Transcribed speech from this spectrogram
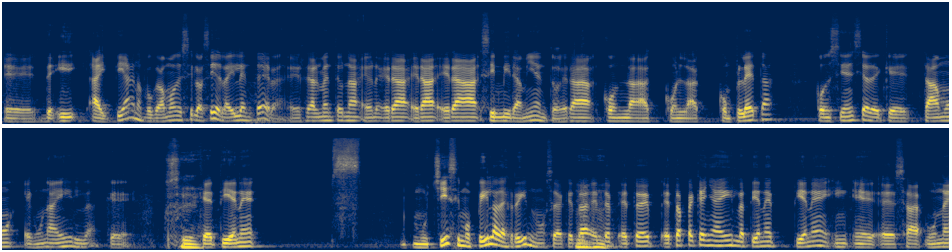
eh, de- y haitiano, porque vamos a decirlo así, de la isla entera. Es realmente una, era, era, era sin miramiento, era con la, con la completa conciencia de que estamos en una isla que, Sí. que tiene muchísimo pila de ritmo. O sea, que esta, este- este- esta pequeña isla tiene, tiene eh, o sea, una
